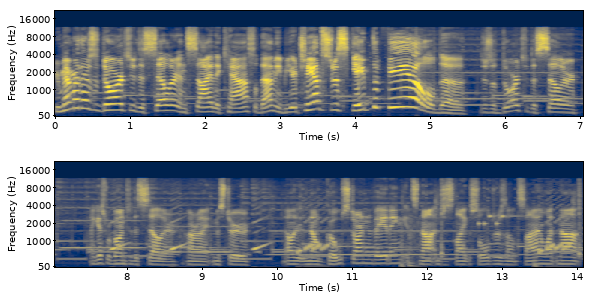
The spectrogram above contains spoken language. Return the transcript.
You remember there's a door to the cellar inside the castle? That may be your chance to escape the field. There's a door to the cellar. I guess we're going to the cellar. All right, Mr. Now, now ghosts are invading. It's not just like soldiers outside and whatnot.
